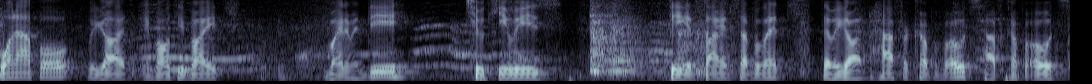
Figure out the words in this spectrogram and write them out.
One apple. We got a multivite, vitamin D, two kiwis, vegan science supplement. Then we got half a cup of oats, half a cup of oats,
